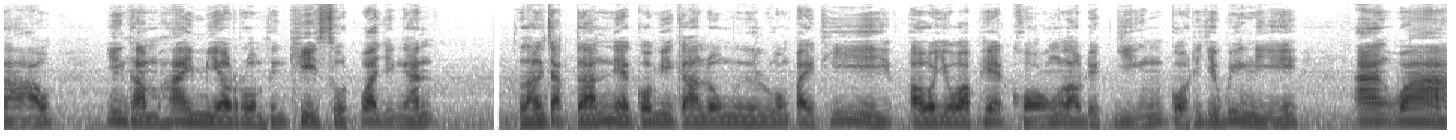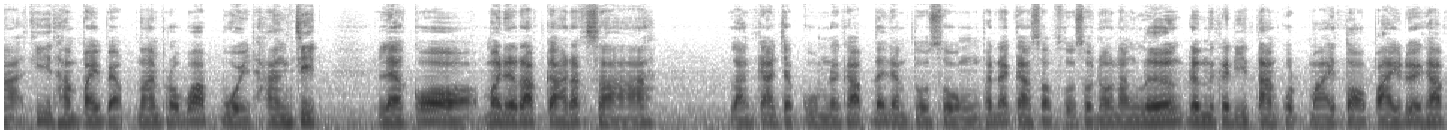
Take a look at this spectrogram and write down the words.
สาว ยิ่งทำให้มีอารมณ์ถึงขีดสุดว่าอย่างนั้น หลังจากนั้นเนี่ยก็มีการลงมือล้วงไปที่อวัยวะเพศของเหล่าเด็กหญิงก่อนที่จะวิ่งหนีอ้างว่าที่ทำไปแบบนั้นเพราะว่าป่วยทางจิต แล้วก็ไม่ได้รับการรักษา หลังการจับกลุ่มนะครับได้นำตัวส่งพนักงานสอบสวนสนนางเลิ้งดำเนินคดีตามกฎหมายต่อไปด้วยครับ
